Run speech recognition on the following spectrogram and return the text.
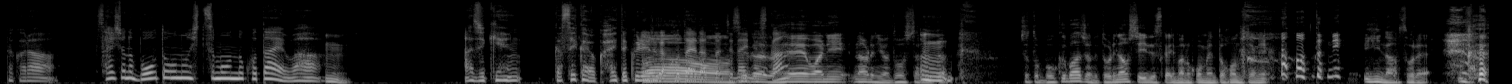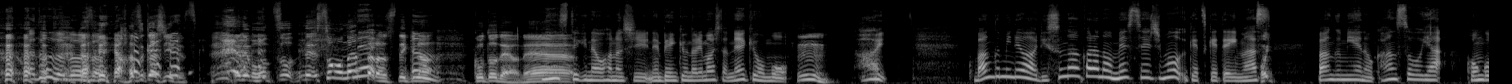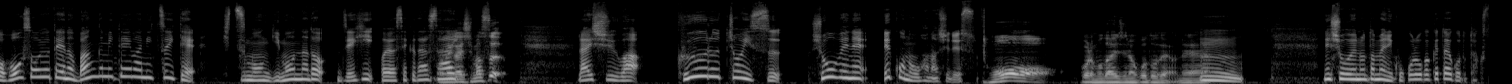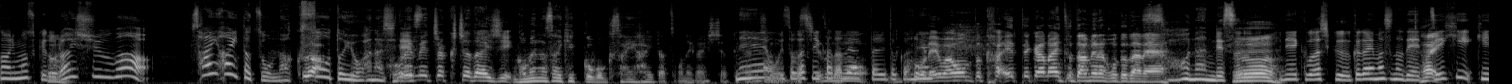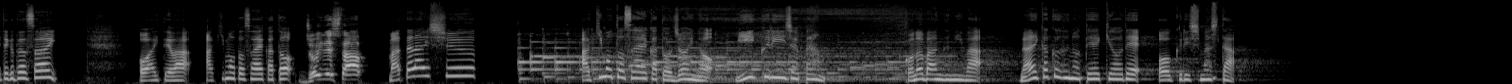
だから最初の冒頭の質問の答えはうん。味見が世界を変えてくれるが答えだったんじゃないですか？あー世界が平和になるにはどうしたらいいか、うん。ちょっと僕バージョンで取り直していいですか？今のコメント本当に。本当に？いいなそれ。あどうぞどうぞ。いや恥ずかしいです。えでもそう,、ね、そうなったら素敵うん。なことだよね。ね素敵なお話ね勉強になりましたね今日も。うん。はい番組ではリスナーからのメッセージも受け付けています、はい。番組への感想や今後放送予定の番組テーマについて質問疑問などぜひお寄せくだおさい。願いします。来週はクールチョイス省エネエコのお話です。おおこれも大事なことだよね、うん。ね省エネのために心がけたいことたくさんありますけど、うん。来週は再配達をなくそうというお話これですめちゃくちゃ大事。ごめんなさい。結構僕再配達お願いしちゃってねお忙しい方であったりとかね。これは本当変えていかないとダメなことだね。そうなんです、うん。ね詳しく伺いますので、はい。ぜひ聞いてください。お相手は秋元才加とジョイでした。また来週。秋元才加とジョイのウィークリージャパン。この番組は内閣府の提供でお送りしました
